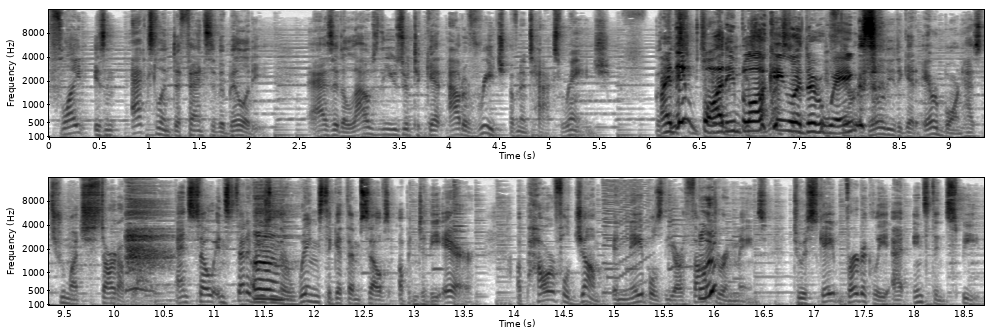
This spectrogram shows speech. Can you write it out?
Flight is an excellent defensive ability, as it allows the user to get out of reach of an attack's range. But Are they body blocking with their wings? Their ability to get airborne has too much startup lag, and so instead of using their wings to get themselves up into the air, a powerful jump enables the Orthopteran mains to escape vertically at instant speed.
